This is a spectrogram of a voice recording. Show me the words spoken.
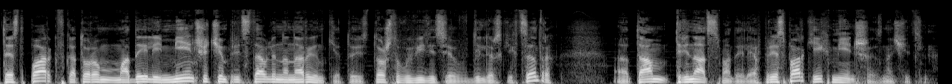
тест-парк, в котором моделей меньше, чем представлено на рынке. То есть то, что вы видите в дилерских центрах, а, там 13 моделей, а в пресс-парке их меньше значительно.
